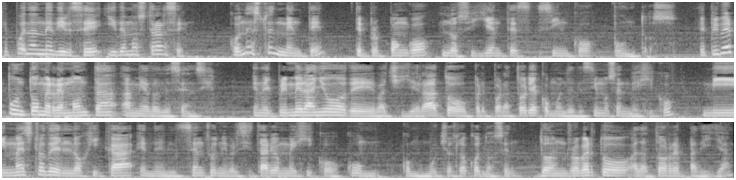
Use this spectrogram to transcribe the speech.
que puedan medirse y demostrarse. Con esto en mente, te propongo los siguientes cinco puntos. El primer punto me remonta a mi adolescencia. En el primer año de bachillerato o preparatoria, como le decimos en México, mi maestro de lógica en el Centro Universitario México CUM, como muchos lo conocen, don Roberto Alatorre Padilla,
